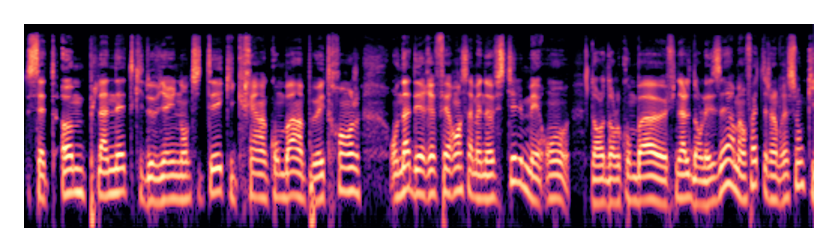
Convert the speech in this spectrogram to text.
cet homme planète qui devient une entité qui crée un combat un peu étrange on a des références à Man of Steel mais on, dans, dans le combat euh, final dans les airs mais en fait j'ai l'impression que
